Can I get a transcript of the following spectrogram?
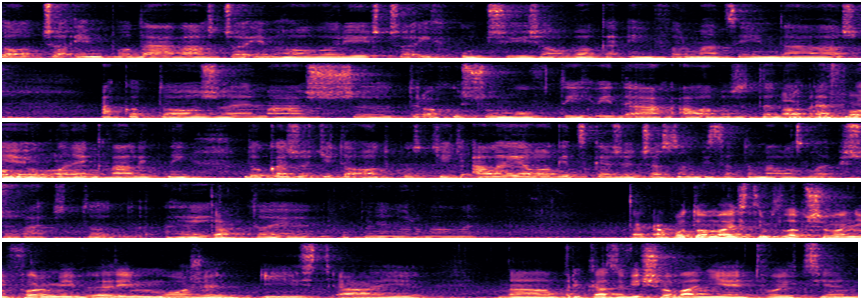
to, čo im podávaš, čo im hovoríš, čo ich učíš alebo aké informácie im dávaš, ako to, že máš e, trochu šumu v tých videách alebo že ten ako obraz nie je úplne áno. kvalitný. Dokážu ti to odpustiť, ale je logické, že časom by sa to malo zlepšovať. To, hej, tak. to je úplne normálne. Tak a potom aj s tým zlepšovaním formy, verím, môže ísť aj na napríklad zvyšovanie tvojich cien.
